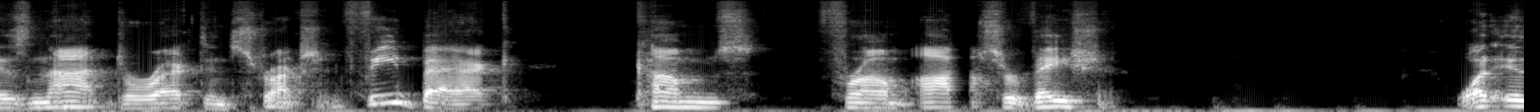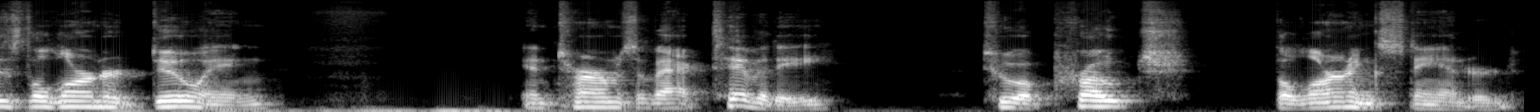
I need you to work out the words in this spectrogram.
is not direct instruction. Feedback comes from observation. What is the learner doing in terms of activity to approach the learning standard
